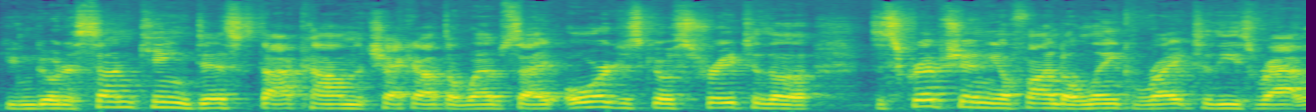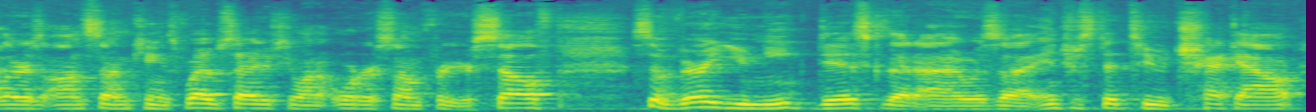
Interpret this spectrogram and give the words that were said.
You can go to sunkingdiscs.com to check out the website or just go straight to the description. You'll find a link right to these rattlers on Sun King's website if you want to order some for yourself. It's a very unique disc that I was uh, interested to check out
